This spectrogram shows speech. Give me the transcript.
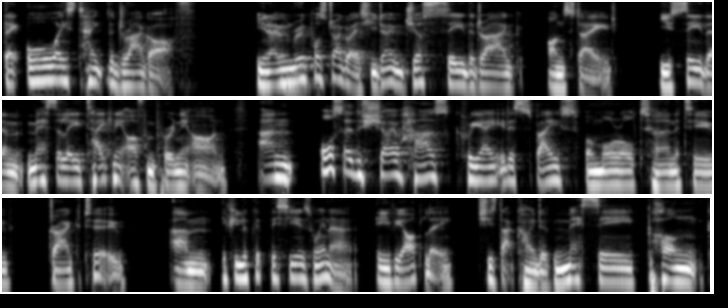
They always take the drag off. You know, in RuPaul's Drag Race, you don't just see the drag on stage, you see them messily taking it off and putting it on. And also, the show has created a space for more alternative drag too. Um, if you look at this year's winner, Yvie Oddly, she's that kind of messy punk.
